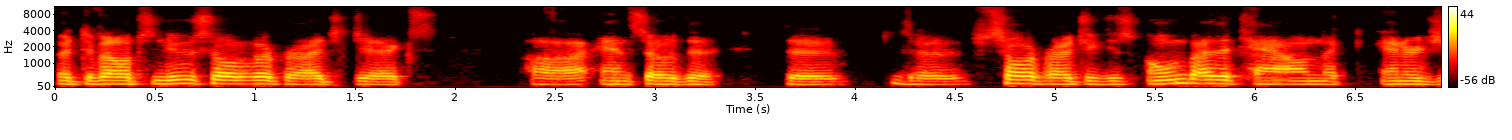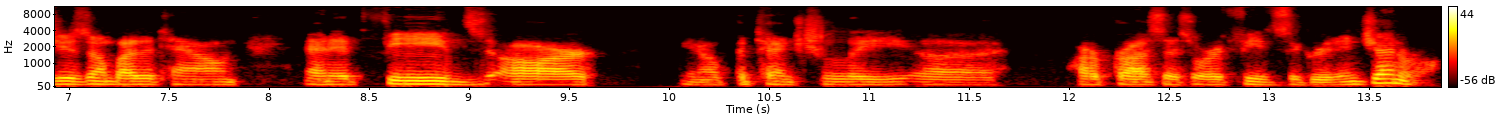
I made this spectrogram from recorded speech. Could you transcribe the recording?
but develops new solar projects. Uh, and so the, the, the solar project is owned by the town, the energy is owned by the town, and it feeds our, you know, potentially uh, our process or it feeds the grid in general.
